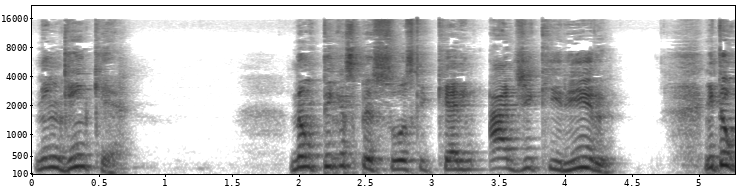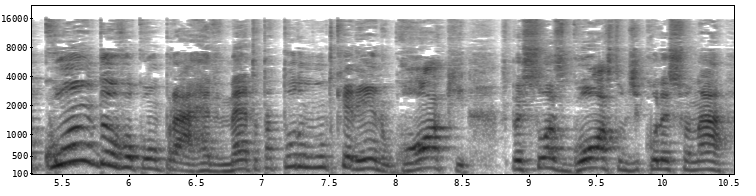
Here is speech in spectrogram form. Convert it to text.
Ninguém quer. Não tem as pessoas que querem adquirir. Então, quando eu vou comprar heavy metal, tá todo mundo querendo. Rock, as pessoas gostam de colecionar.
